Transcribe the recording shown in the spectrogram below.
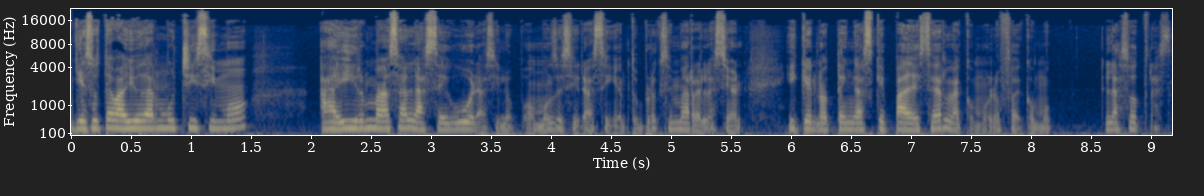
Y eso te va a ayudar muchísimo a ir más a la segura, si lo podemos decir así, en tu próxima relación. Y que no tengas que padecerla como lo fue como las otras.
